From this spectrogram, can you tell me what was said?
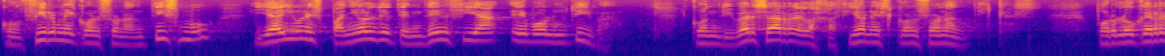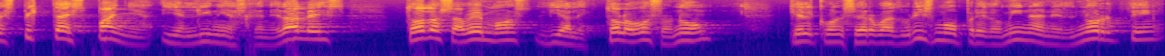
con firme consonantismo, y hay un español de tendencia evolutiva, con diversas relajaciones consonánticas. Por lo que respecta a España y en líneas generales, todos sabemos, dialectólogos o no, que el conservadurismo predomina en el norte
